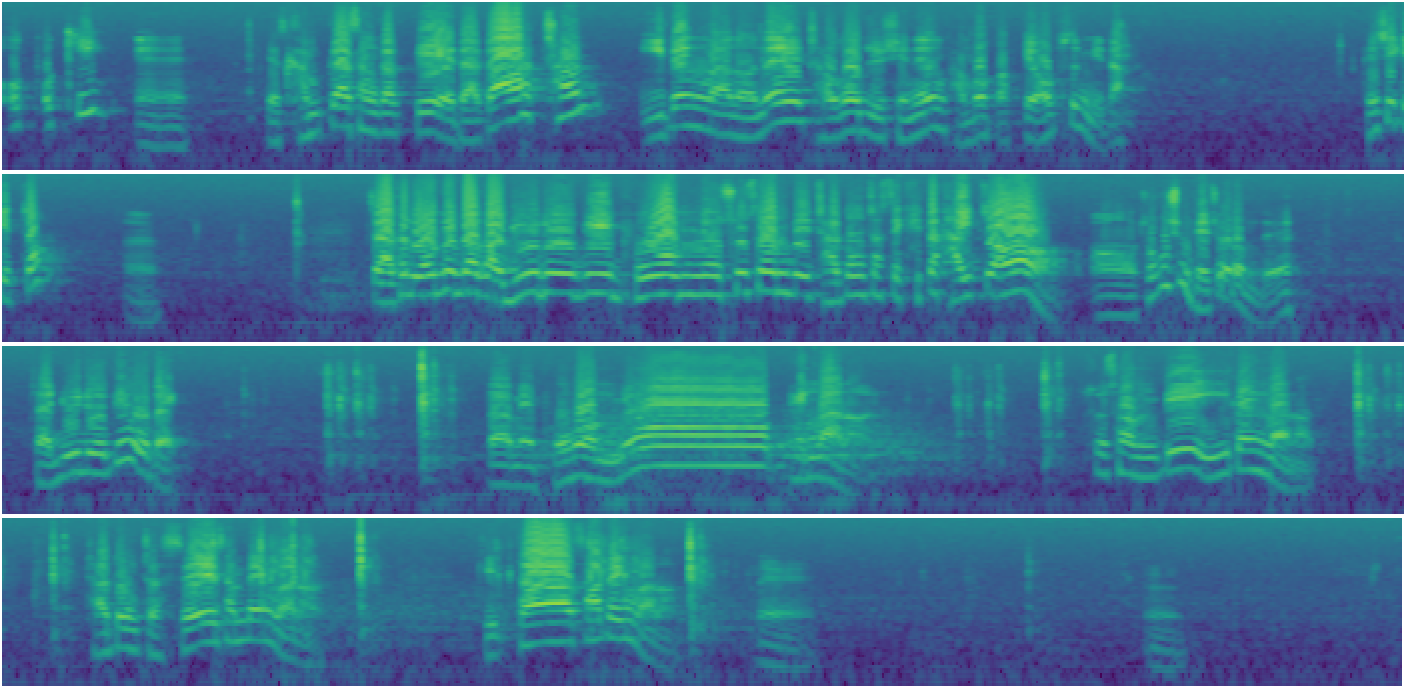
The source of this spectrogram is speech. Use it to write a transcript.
어, 어, 오케이? 예. 그래서 감가상각비에다가 1,200만 원을 적어주시는 방법밖에 없습니다. 되시겠죠? 어. 자, 그럼 여기다가 유류비, 보험료, 수선비, 자동차세, 기타 다 있죠? 어, 적으시면 되죠, 여러분들. 자, 유류비 500. 그 다음에 보험료 100만원. 수선비 200만원. 자동차세 300만원. 기타 400만원. 네. 음.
